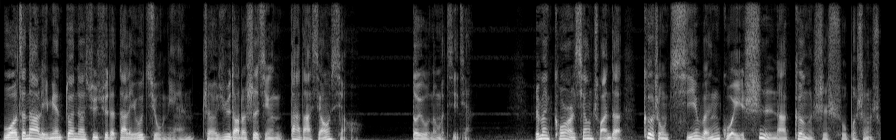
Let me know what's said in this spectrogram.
我在那里面断断续续的待了有九年，这遇到的事情大大小小都有那么几件，人们口耳相传的各种奇闻鬼事，那更是数不胜数。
